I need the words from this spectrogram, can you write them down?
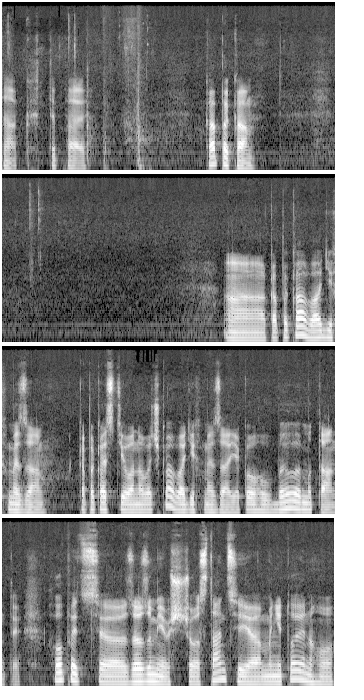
Так, тепер. КПК. А, КПК Ваді Хмеза. КПК з тіла новачка Ваді Хмеза, якого вбили мутанти. Хлопець е, зрозумів, що станція моніторингу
